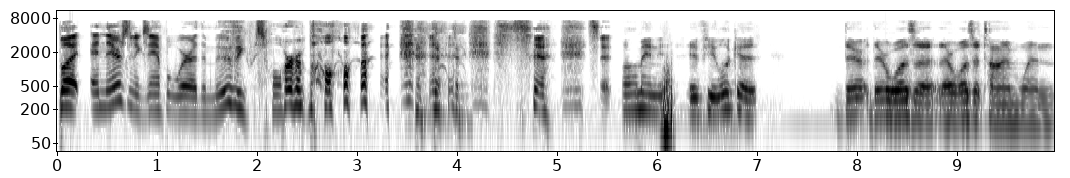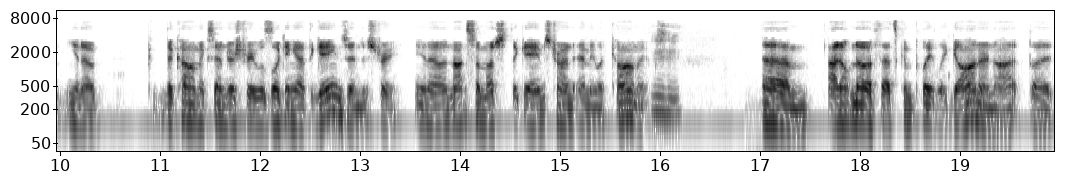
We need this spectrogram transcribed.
but and there's an example where the movie was horrible. so, so, Well, I mean, if you look at there, there was a there was a time when you know the comics industry was looking at the games industry, you know, not so much the games trying to emulate comics. mhm. Um, I don't know if that's completely gone or not, but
